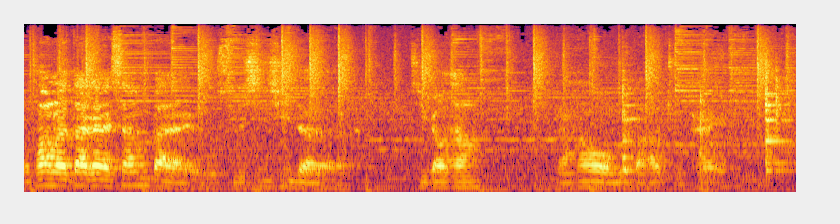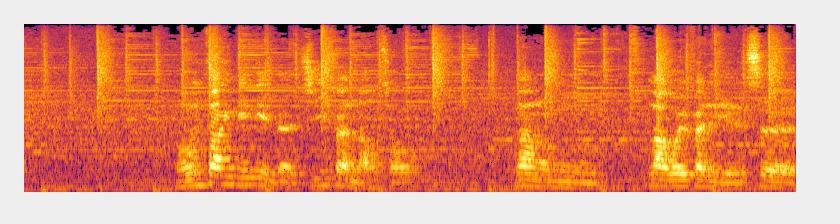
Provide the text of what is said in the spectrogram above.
我放了大概三百五十 CC 的鸡高汤，然后我们把它煮开。我们放一点点的鸡饭老抽，让辣味饭的颜色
